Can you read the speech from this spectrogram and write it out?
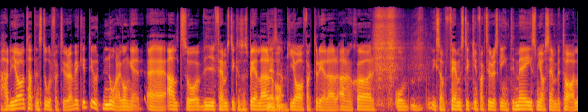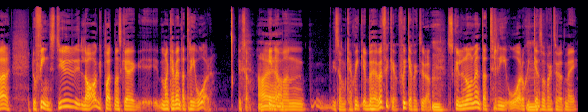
hade jag tagit en stor faktura, vilket jag gjort några gånger, eh, alltså vi är fem stycken som spelar och jag fakturerar arrangör och liksom fem stycken fakturor ska in till mig som jag sen betalar. Då finns det ju lag på att man ska, man kan vänta tre år. Liksom, Ja, ja, innan ja. man liksom kan skicka, behöver skicka, skicka fakturan. Mm. Skulle någon vänta tre år och skicka en sån faktura till mig,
